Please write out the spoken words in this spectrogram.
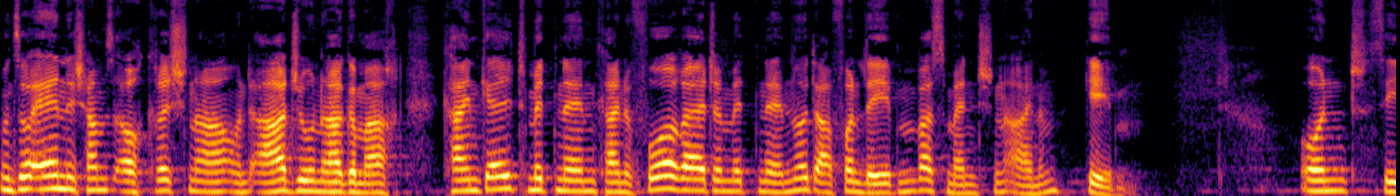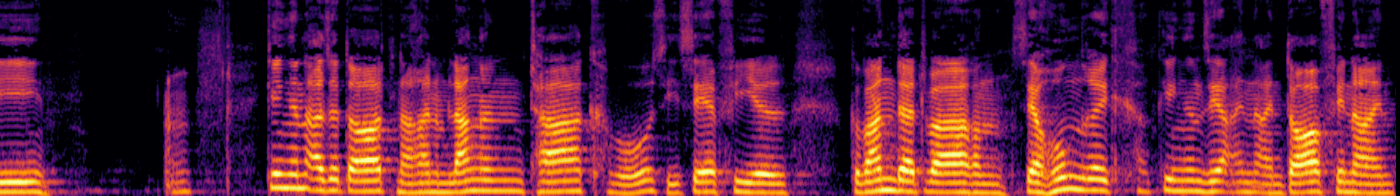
Und so ähnlich haben es auch Krishna und Arjuna gemacht. Kein Geld mitnehmen, keine Vorräte mitnehmen, nur davon leben, was Menschen einem geben. Und sie gingen also dort nach einem langen Tag, wo sie sehr viel gewandert waren, sehr hungrig, gingen sie in ein Dorf hinein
